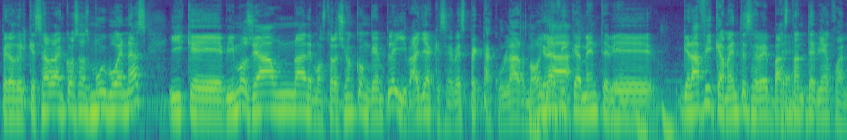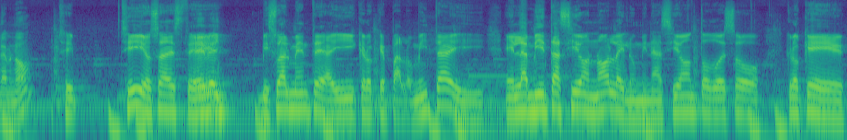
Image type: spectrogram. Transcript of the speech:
pero del que se hablan cosas muy buenas y que vimos ya una demostración con gameplay y vaya que se ve espectacular, ¿no? Gráficamente bien. Eh, gráficamente se ve bastante bien, Juan ¿no? Sí. Sí, o sea, este visualmente ahí creo que palomita y en la ambientación, ¿no? La iluminación, todo eso creo que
